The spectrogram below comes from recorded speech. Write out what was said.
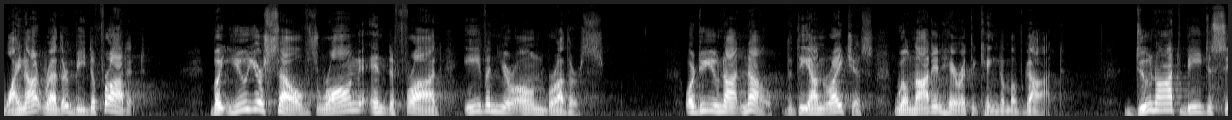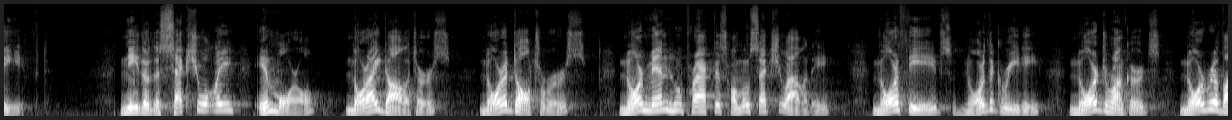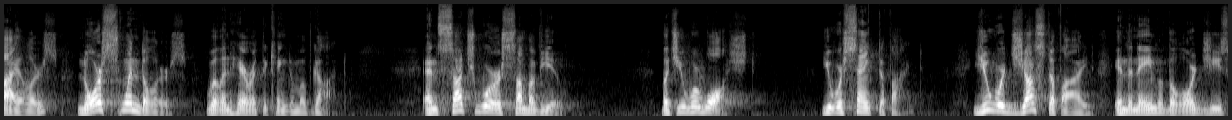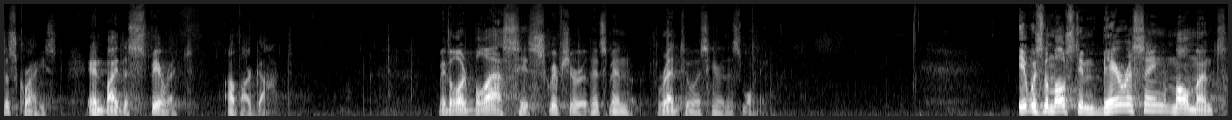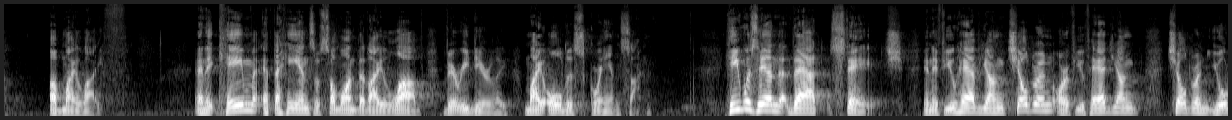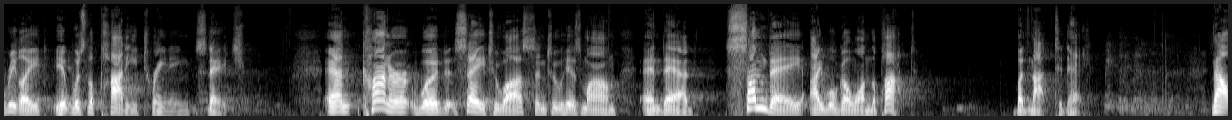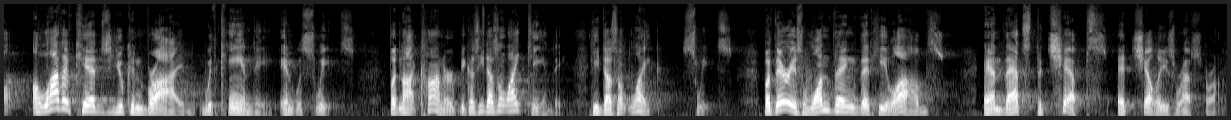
Why not rather be defrauded? But you yourselves wrong and defraud even your own brothers. Or do you not know that the unrighteous will not inherit the kingdom of God? Do not be deceived. Neither the sexually immoral, nor idolaters, nor adulterers, nor men who practice homosexuality, nor thieves, nor the greedy, nor drunkards, nor revilers, nor swindlers will inherit the kingdom of God. And such were some of you. But you were washed, you were sanctified, you were justified in the name of the Lord Jesus Christ and by the Spirit of our God. May the Lord bless his scripture that's been read to us here this morning. It was the most embarrassing moment of my life. And it came at the hands of someone that I love very dearly, my oldest grandson. He was in that stage. And if you have young children or if you've had young children, you'll relate. It was the potty training stage. And Connor would say to us and to his mom and dad, Someday I will go on the pot but not today. now, a lot of kids you can bribe with candy and with sweets, but not Connor because he doesn't like candy. He doesn't like sweets. But there is one thing that he loves, and that's the chips at Chili's restaurant.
